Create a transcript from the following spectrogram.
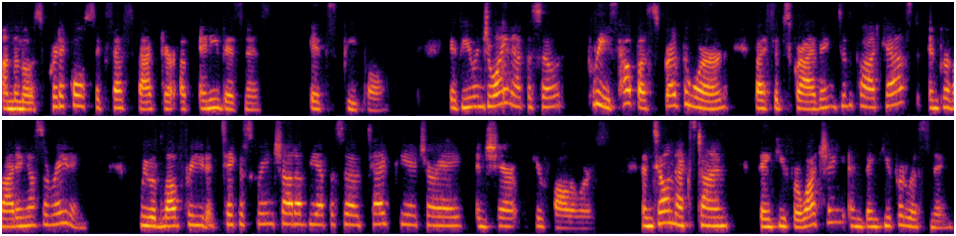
on the most critical success factor of any business its people. If you enjoy an episode, please help us spread the word by subscribing to the podcast and providing us a rating. We would love for you to take a screenshot of the episode, tag PHRA, and share it with your followers. Until next time, thank you for watching and thank you for listening.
